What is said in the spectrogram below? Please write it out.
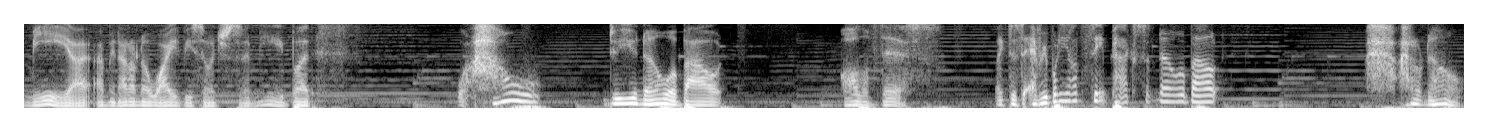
me. I, I mean, I don't know why you'd be so interested in me, but how do you know about all of this? Like, does everybody on St. Paxton know about? I don't know.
